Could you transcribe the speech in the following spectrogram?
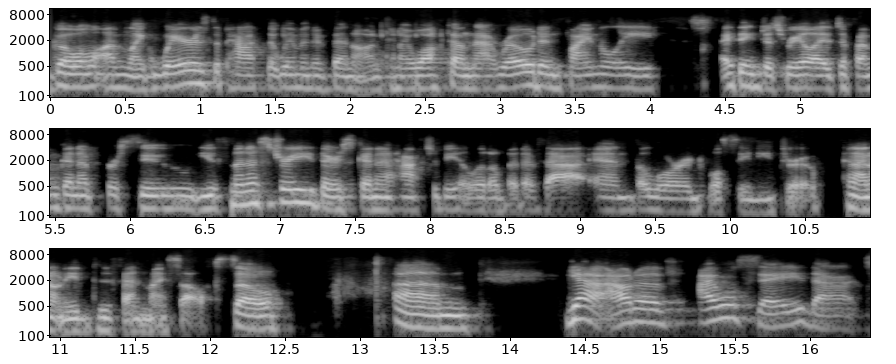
go on, like, where is the path that women have been on? Can I walk down that road? And finally, I think just realized if I'm going to pursue youth ministry, there's going to have to be a little bit of that, and the Lord will see me through, and I don't need to defend myself. So, um, yeah, out of I will say that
